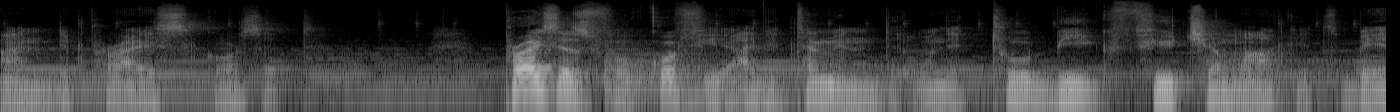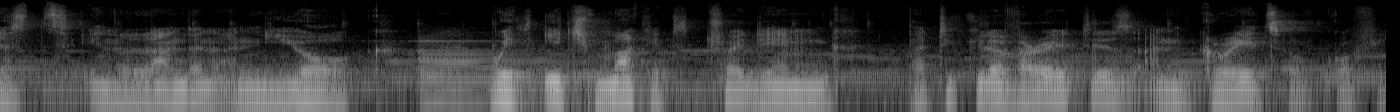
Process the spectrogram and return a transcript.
and the price corset. Prices for coffee are determined on the two big future markets based in London and New York, with each market trading particular varieties and grades of coffee.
